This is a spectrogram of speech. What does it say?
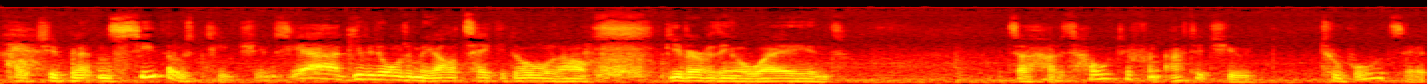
how Tibetans see those teachings. Yeah, give it all to me. I'll take it all, and I'll give everything away. And it's a, it's a whole different attitude towards it.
